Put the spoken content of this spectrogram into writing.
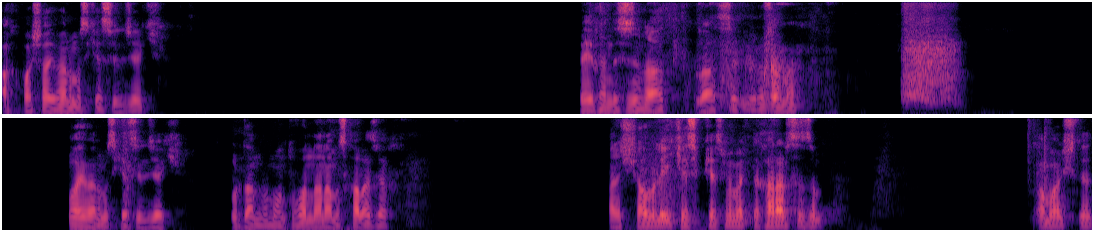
Akbaş hayvanımız kesilecek. Beyefendi sizin rahat, rahatsız ediyoruz ama bu hayvanımız kesilecek. Buradan bu Montofon danamız kalacak. Hani Chevrolet'i kesip kesmemekte kararsızım. Ama işte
